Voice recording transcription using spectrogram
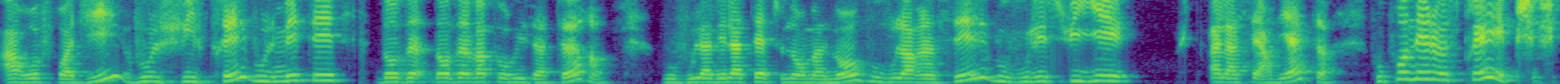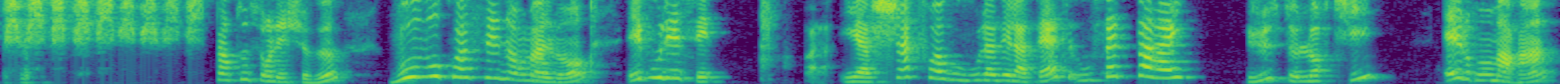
a refroidi, vous le filtrez, vous le mettez dans un, dans un vaporisateur. Vous vous lavez la tête normalement, vous vous la rincez, vous vous l'essuyez à la serviette. Vous prenez le spray et partout sur les cheveux. Vous vous coiffez normalement et vous laissez. Voilà. Et à chaque fois que vous vous lavez la tête, vous faites pareil. Juste l'ortie et le romarin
